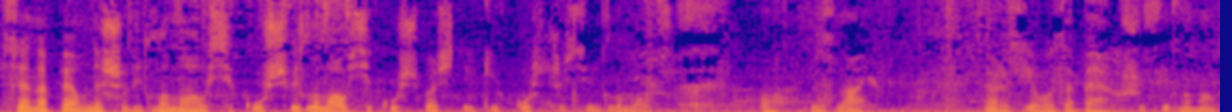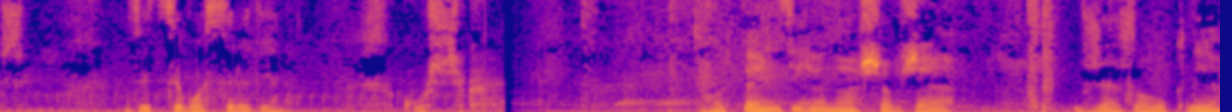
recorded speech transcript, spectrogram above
Все напевне, що відламався кущ. Відламався кущ. Бачите, який кущ щось відламався. О, не знаю. Зараз його заберу. Щось відламався. Звідси ось середину. Кущик. Гортензія наша вже, вже жовкне,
